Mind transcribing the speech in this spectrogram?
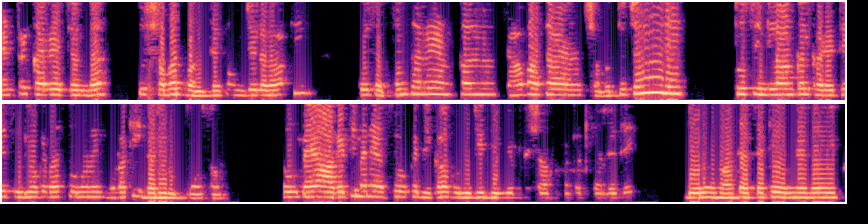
एंटर कर रहे थे अंदर तो शब्द बंद थे तो मुझे लगा कि कोई सत्संग कर रहे हैं अंकल, क्या बात है? शब्द तो चल नहीं रहे। तो सिंगला अंकल खड़े थे सूर्यों के पास तो उन्होंने बोला कि इधर ही रुक जाओ सब। तो मैं आ गई थी, मैंने ऐसे होकर देखा गुरु जी दिव्य प्रसाद प्रकट कर रहे थे। दोनों हाथ ऐसे थे, उनमें वो एक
